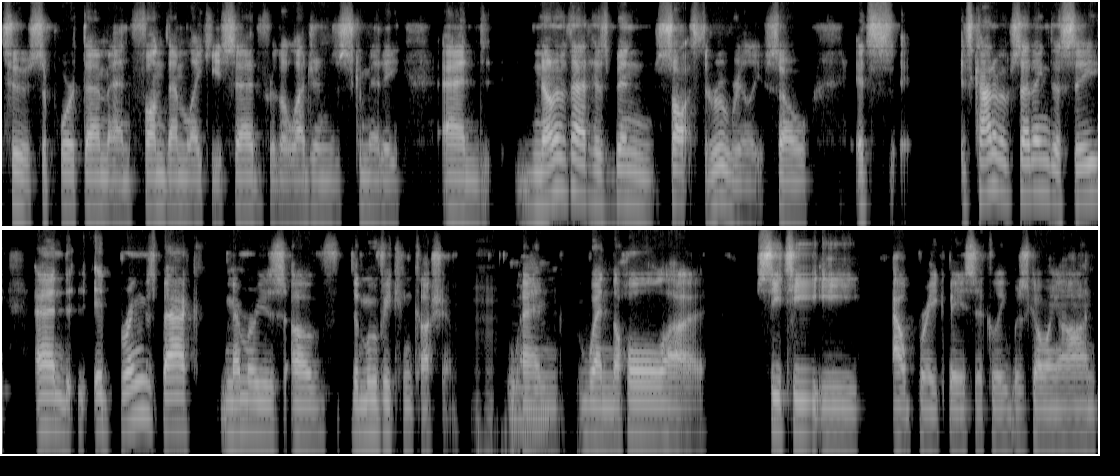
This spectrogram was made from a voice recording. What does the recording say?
to support them and fund them like he said for the Legends committee and none of that has been sought through really. So it's it's kind of upsetting to see and it brings back memories of the movie Concussion mm-hmm. when when the whole uh, CTE outbreak basically was going on,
